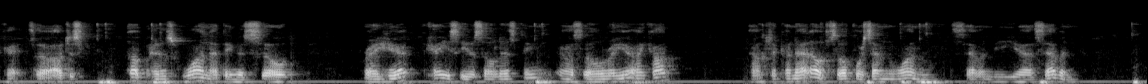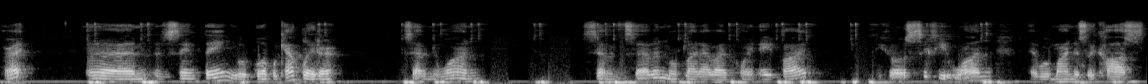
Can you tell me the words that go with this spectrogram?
Okay, so I'll just, oh, here's one, I think it's sold right here. Okay, you see the sold listing, uh, sold right here icon. I'll click on that. Oh, sold for 7177. All right, and the same thing, we'll pull up a calculator. 71, 77, multiply that by 0.85 equals 61, and we'll minus the cost.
